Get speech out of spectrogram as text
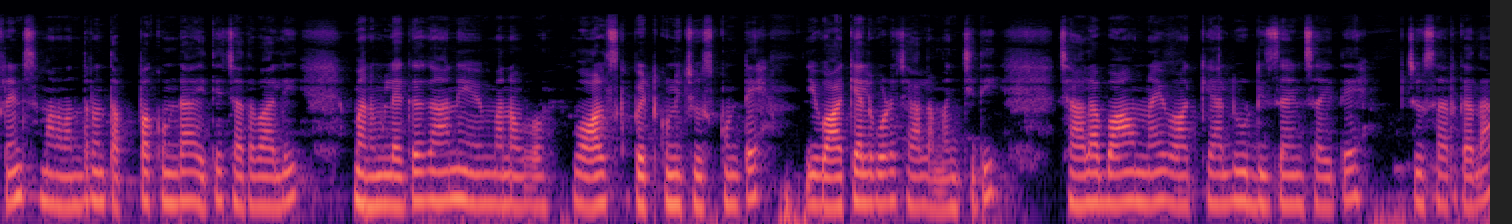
ఫ్రెండ్స్. మనమందరం తప్పకుండా అయితే చదవాలి. మనం లెగ్గగానే మన వాల్స్కి పెట్టుకుని చూసుకుంటే ఈ వాక్యాలు కూడా చాలా మంచిది. చాలా బాగున్నాయి వాక్యాలు డిజైన్స్ అయితే. చూసారు కదా?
